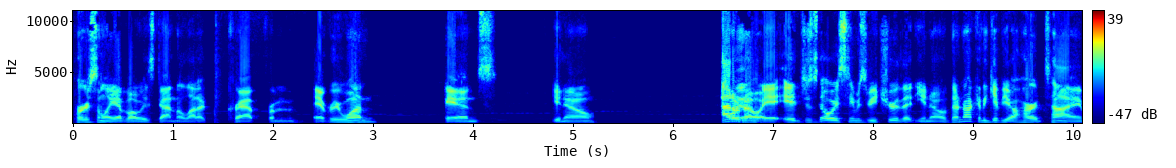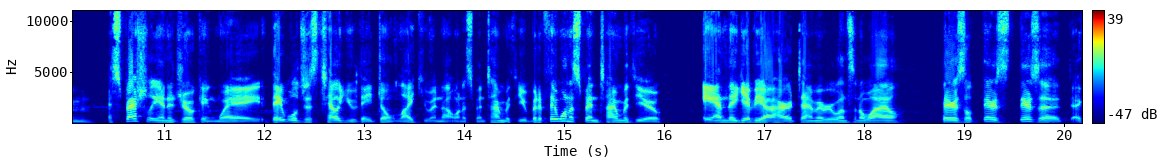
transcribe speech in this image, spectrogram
personally I've always gotten a lot of crap from everyone. And you know I Oh, don't yeah. know. It, it just always seems to be true that, you know, they're not going to give you a hard time, especially in a joking way. They will just tell you they don't like you and not want to spend time with you. But if they want to spend time with you and they give you a hard time every once in a while, there's a there's there's a, a,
